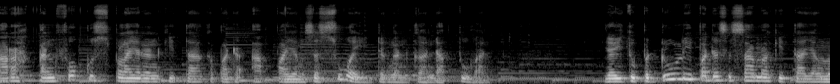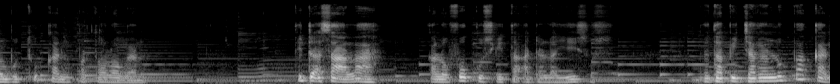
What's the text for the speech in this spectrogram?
arahkan fokus pelayanan kita kepada apa yang sesuai dengan kehendak Tuhan, yaitu peduli pada sesama kita yang membutuhkan pertolongan. Tidak salah kalau fokus kita adalah Yesus, tetapi jangan lupakan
